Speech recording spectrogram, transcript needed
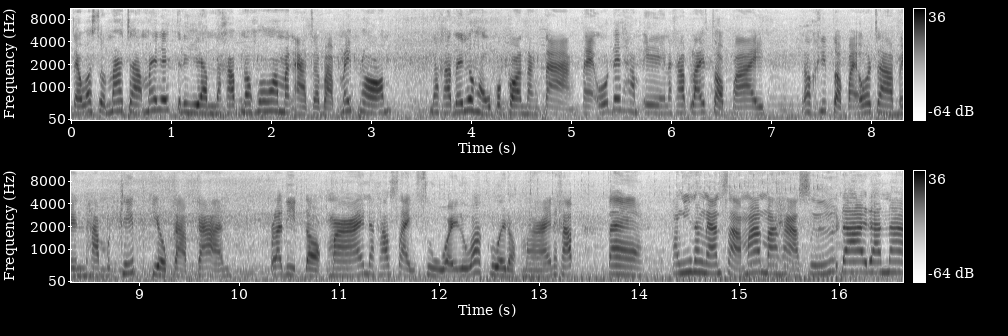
แต่ว่าส่วนมากจะไม่ได้เตรียมนะครับเนาะเพราะว่ามันอาจจะแบบไม่พร้อม นะครับในเรื่องของอุปกรณ์ต่างๆ แต่โอ๊ตได้ทำเองนะครับไลฟ์ต่อไปแล้วคลิปต่อไปโอ๊ตจะเป็นทำคลิปเกี่ยวกับการประดิษฐ์ดอกไม้นะครับ ใส่สวยหรือว่ากลวยดอกไม้นะครับ แต่ทั้งนี้ทั้งนั้นสามารถมาหาซื้อได้ด้านหน้า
